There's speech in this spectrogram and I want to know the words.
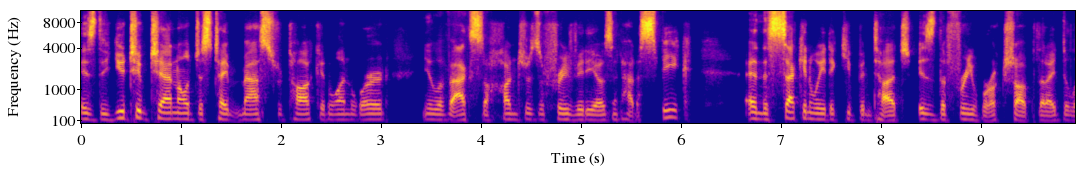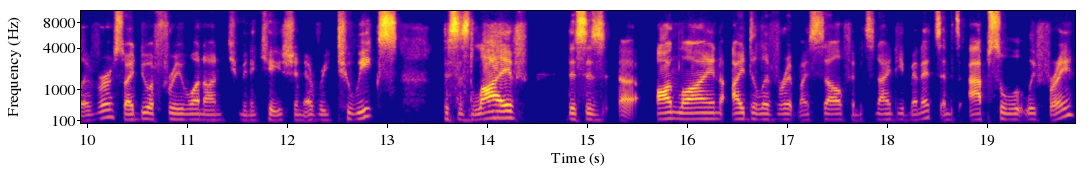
is the YouTube channel. Just type MasterTalk in one word. You'll have access to hundreds of free videos on how to speak. And the second way to keep in touch is the free workshop that I deliver. So I do a free one on communication every two weeks. This is live. This is uh, online. I deliver it myself, and it's 90 minutes, and it's absolutely free.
